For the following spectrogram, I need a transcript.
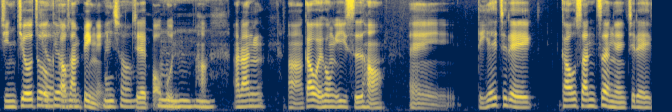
真少做高山病的，没错，这个部分哈。啊，咱啊高伟峰医师吼，诶，伫咧即个高山症的即个。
